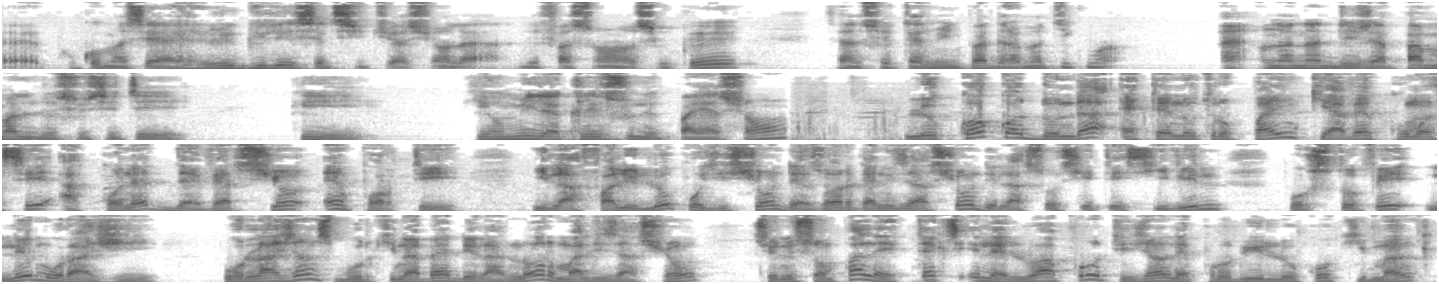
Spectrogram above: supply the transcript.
euh, pour commencer à réguler cette situation-là de façon à ce que ça ne se termine pas dramatiquement. Hein, on en a déjà pas mal de sociétés qui le paillasson. Le coco d'Onda est un autre pain qui avait commencé à connaître des versions importées. Il a fallu l'opposition des organisations de la société civile pour stopper l'hémorragie. Pour l'agence burkinabé de la normalisation, ce ne sont pas les textes et les lois protégeant les produits locaux qui manquent,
